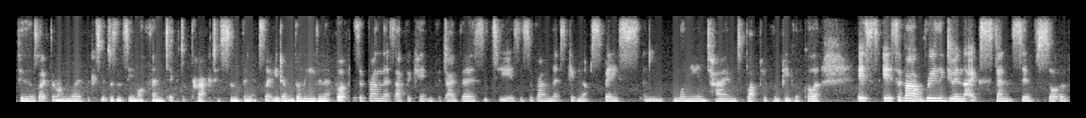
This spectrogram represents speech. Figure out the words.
feels like the wrong word because it doesn't seem authentic to practice something. It's like you don't believe in it. But it's a brand that's advocating for diversity. Is this a brand that's giving up space and money and time to Black people and people of colour? It's it's about really doing that extensive sort of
